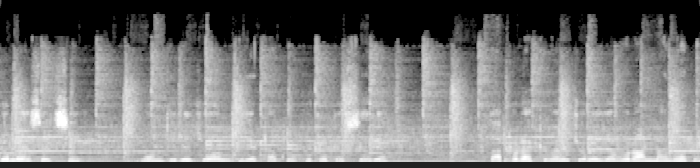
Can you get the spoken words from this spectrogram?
চলে এসেছি। মন্দিরে জল দিয়ে ঠাকুর পুজোটা সেরে তারপর একেবারে চলে যাব রান্নাঘরে।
